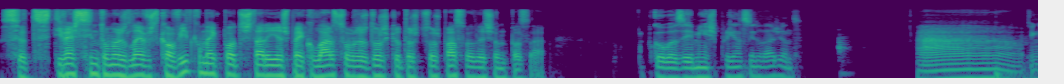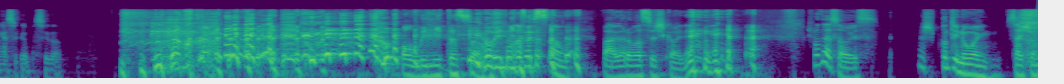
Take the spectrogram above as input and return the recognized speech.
se, se tiveste sintomas leves de Covid, como é que podes estar aí a especular sobre as dores que outras pessoas passam ou deixam de passar? Porque eu basei a minha experiência em toda a gente. Ah, tenho essa capacidade. ou limitação. Limitação. Pá, agora vocês escolhem. Mas pronto, é só isso. Mas continuem. Se acham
